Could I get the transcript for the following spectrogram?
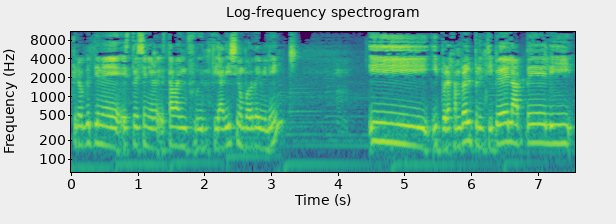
Creo que tiene. Este señor estaba influenciadísimo por David Lynch. Y, y por ejemplo, el principio de la peli,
